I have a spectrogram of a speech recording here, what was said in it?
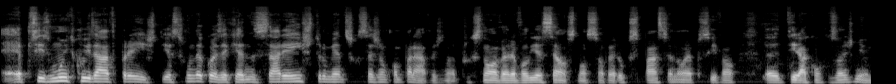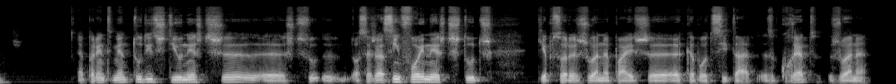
é preciso muito cuidado para isto. E a segunda coisa que é necessária é instrumentos que sejam comparáveis, não é? Porque se não houver avaliação, se não souber o que se passa, não é possível uh, tirar conclusões nenhumas. Aparentemente tudo existiu nestes, uh, uh, ou seja, assim foi nestes estudos que a professora Joana Paes acabou de citar. Correto, Joana?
